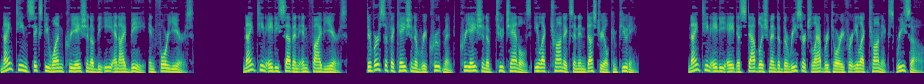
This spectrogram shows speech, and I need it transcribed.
1961 creation of the ENIB in 4 years. 1987 in 5 years. Diversification of recruitment creation of two channels electronics and industrial computing. 1988 establishment of the research laboratory for electronics RESO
